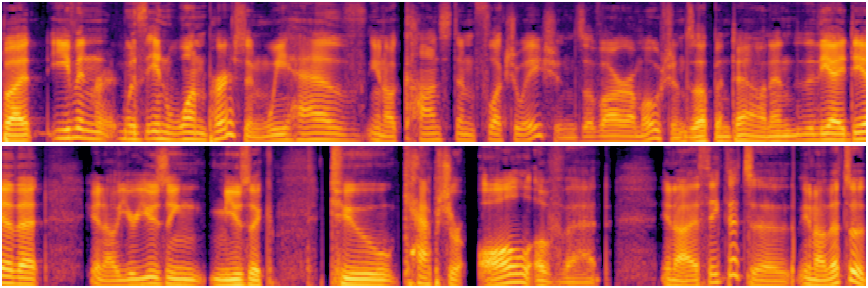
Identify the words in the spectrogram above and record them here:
but even Right. within one person we have you know constant fluctuations of our emotions up and down and the idea that you know you're using music to capture all of that you know i think that's a you know that's a,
